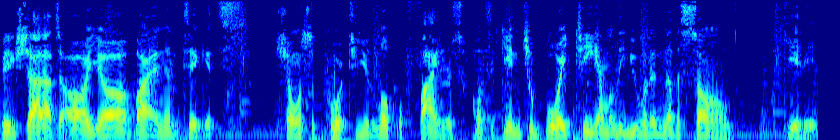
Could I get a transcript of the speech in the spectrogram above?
big shout out to all y'all buying them tickets, showing support to your local fighters. Once again, it's your boy T. I'm going to leave you with another song. Get it.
